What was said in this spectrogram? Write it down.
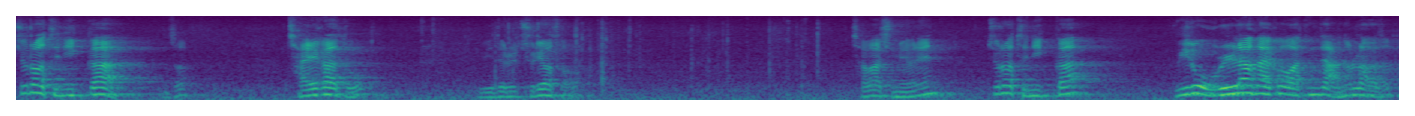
줄어드니까 그죠? 잘 가도 위드를 줄여서 잡아주면은 줄어드니까 위로 올라갈 것 같은데 안 올라가죠?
